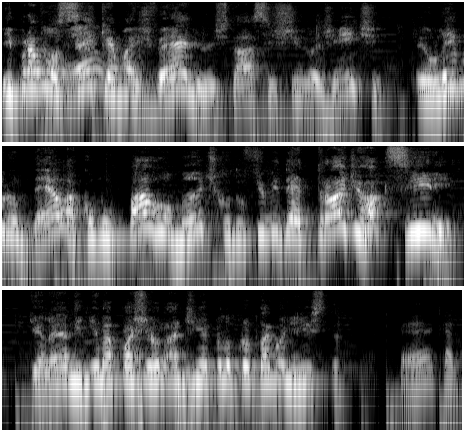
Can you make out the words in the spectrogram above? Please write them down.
E pra Não você é? que é mais velho, está assistindo a gente, eu lembro dela como o par romântico do filme Detroit Rock City, que ela é a menina apaixonadinha pelo protagonista. É, cara.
